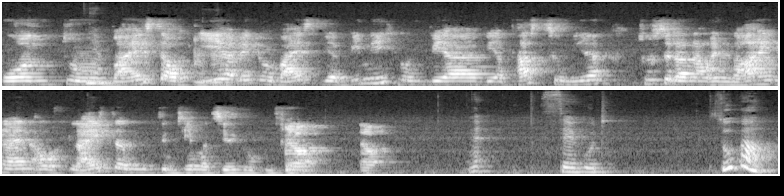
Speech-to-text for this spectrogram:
und du ja. weißt auch mhm. eher, wenn du weißt, wer bin ich und wer, wer passt zu mir, tust du dann auch im Nachhinein auch leichter mit dem Thema Zielgruppen. Ja. ja, sehr gut. Super.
